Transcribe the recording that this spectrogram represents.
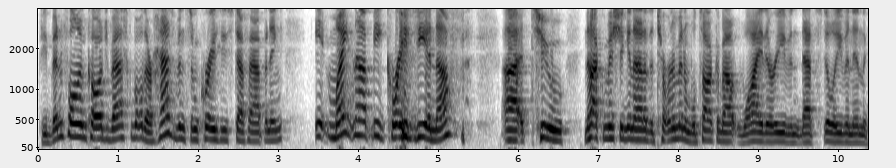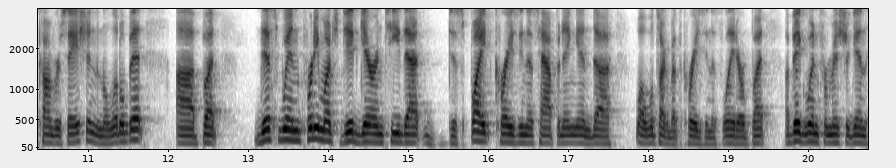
if you've been following college basketball, there has been some crazy stuff happening. It might not be crazy enough uh, to knock Michigan out of the tournament, and we'll talk about why they're even that's still even in the conversation in a little bit. Uh, but this win pretty much did guarantee that, despite craziness happening, and uh, well, we'll talk about the craziness later. But a big win for Michigan.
